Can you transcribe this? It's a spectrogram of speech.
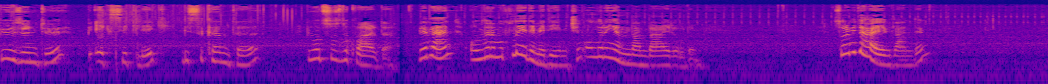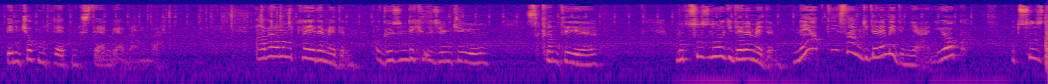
bir üzüntü, bir eksiklik, bir sıkıntı, bir mutsuzluk vardı. Ve ben onları mutlu edemediğim için onların yanından da ayrıldım. Sonra bir daha evlendim. Beni çok mutlu etmek isteyen bir adamdı. Ama ben onu mutlu edemedim. O gözündeki üzüntüyü, sıkıntıyı, mutsuzluğu gideremedim. Ne yaptıysam gideremedim yani. Yok. Mutsuzdu.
